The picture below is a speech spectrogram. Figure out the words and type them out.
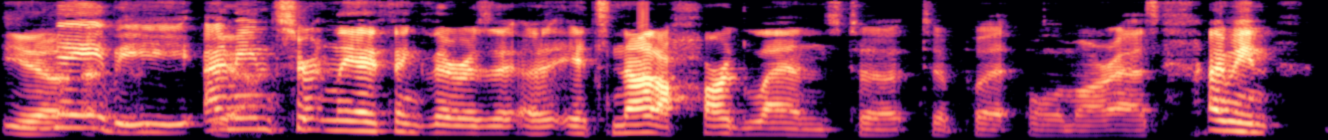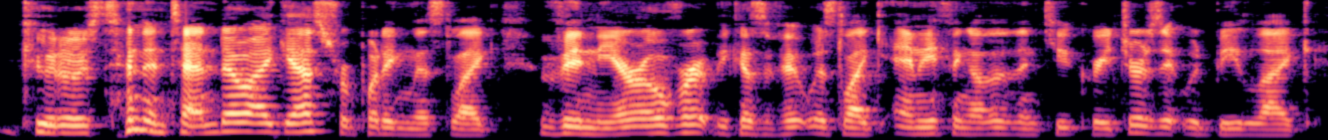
You know, Maybe. I yeah. mean, certainly, I think there is a, a. It's not a hard lens to to put Olimar as. I mean, kudos to Nintendo, I guess, for putting this like veneer over it. Because if it was like anything other than cute creatures, it would be like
